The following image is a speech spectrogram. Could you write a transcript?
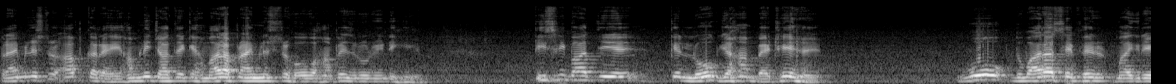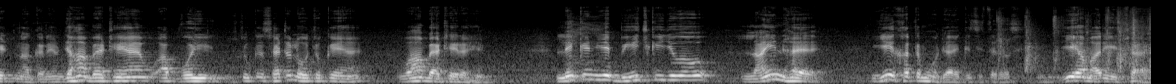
प्राइम मिनिस्टर आपका रहे। हम नहीं चाहते कि हमारा प्राइम मिनिस्टर हो, वहाँ पे ज़रूरी नहीं है। तीसरी बात ये कि लोग जहाँ बैठे हैं वो दोबारा से फिर माइग्रेट ना करें। जहाँ बैठे हैं, अब वही चूँकि सेटल हो चुके हैं, वहाँ बैठे रहें। लेकिन ये बीच की जो लाइन है, ये ख़त्म हो जाए किसी तरह से। ये हमारी इच्छा है।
